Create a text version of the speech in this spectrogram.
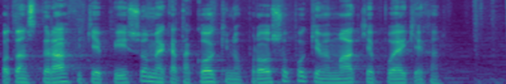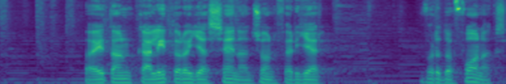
όταν στράφηκε πίσω με κατακόκκινο πρόσωπο και με μάτια που έκαιγαν. «Θα ήταν καλύτερο για σένα, Τζον Φεριέρ», βροντοφώναξε.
